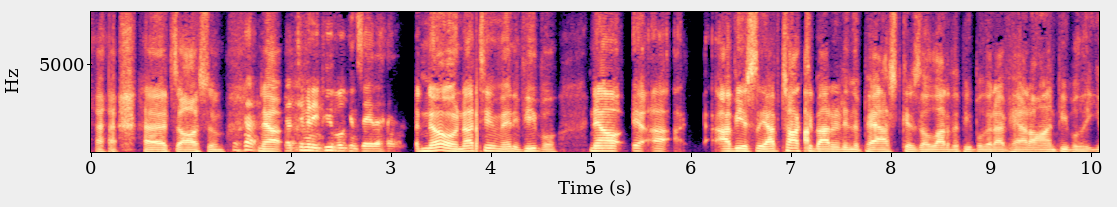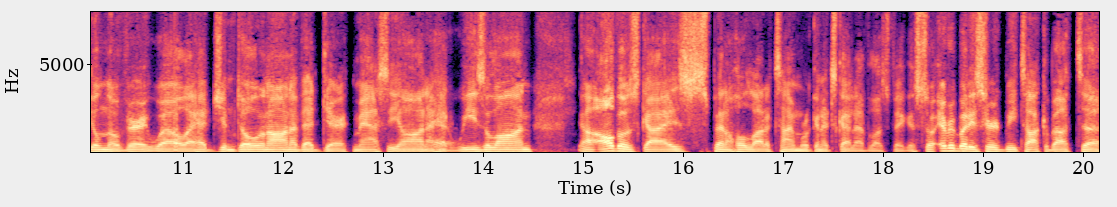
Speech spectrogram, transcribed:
That's awesome. Now, not too many people can say that. No, not too many people. Now, uh, obviously, I've talked about it in the past because a lot of the people that I've had on, people that you'll know very well. I had Jim Dolan on, I've had Derek Massey on, I had Weasel on. Uh, all those guys spent a whole lot of time working at Skydive Las Vegas. So everybody's heard me talk about. Uh,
